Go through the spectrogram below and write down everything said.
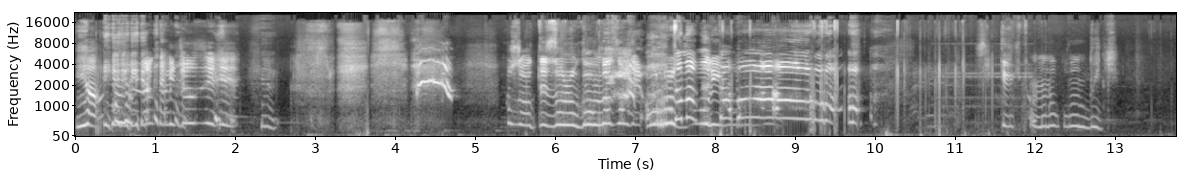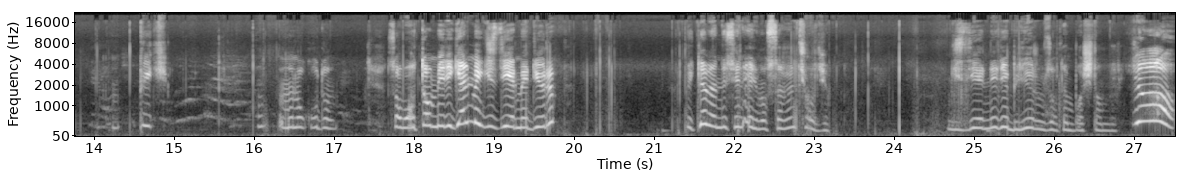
ya koyacağız seni. Bu saatte sonra okulda sonra tamam tamam. Siktir git aman okulun piç. Piç. Aman okudum. Sabahtan beri gelme gizli yerime diyorum. Bekle ben de senin elmaslarını çalacağım. Gizli yerini de biliyorum zaten baştan beri. Ya.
